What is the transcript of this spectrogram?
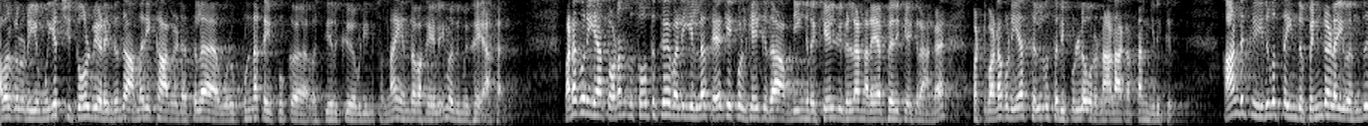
அவர்களுடைய முயற்சி தோல்வி அடைந்தது அமெரிக்காவிடத்தில் ஒரு புன்னகை பூக்க வச்சு இருக்குது அப்படின்னு சொன்னால் எந்த வகையிலையும் அது மிகையாகாது. வடகொரியா தொடர்ந்து சோத்துக்கே வழி இல்லை செயற்கைக்கோள் கேட்குதா அப்படிங்கிற கேள்விகள்லாம் நிறையா பேர் கேட்குறாங்க பட் வடகொரியா செல்வ செழிப்புள்ள ஒரு நாடாகத்தான் இருக்குது ஆண்டுக்கு இருபத்தைந்து பெண்களை வந்து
